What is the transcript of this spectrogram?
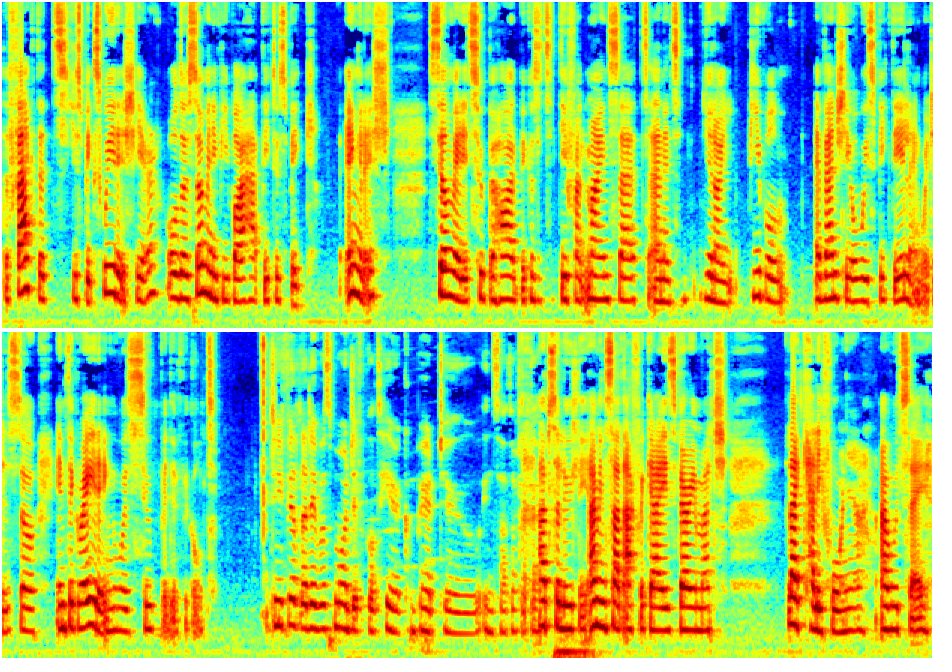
the fact that you speak Swedish here, although so many people are happy to speak English, still made it super hard because it's a different mindset and it's, you know, people eventually always speak their languages. So integrating was super difficult. Do you feel that it was more difficult here compared to in South Africa? Absolutely. I mean, South Africa is very much like California, I would say.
